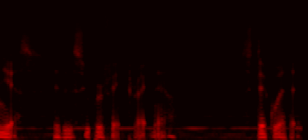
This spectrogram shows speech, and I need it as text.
And yes, it is super faint right now. Stick with it.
